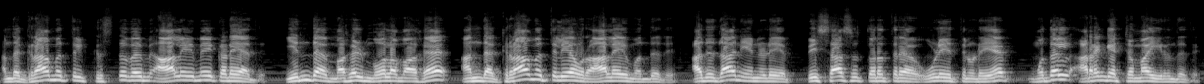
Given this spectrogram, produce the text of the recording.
அந்த கிராமத்தில் கிறிஸ்தவ ஆலயமே கிடையாது. இந்த மகள் மூலமாக அந்த கிராமத்திலேயே ஒரு ஆலயம் வந்தது. அதுதான் என்னுடைய பிசாசு துரத்துற ஊழியத்தினுடைய முதல் அரங்கேற்றமாய் இருந்தது.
